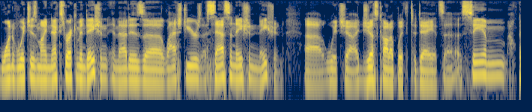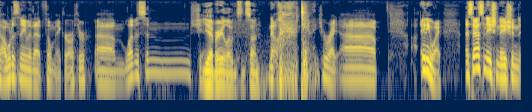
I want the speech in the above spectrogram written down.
one of which is my next recommendation, and that is uh, last year's Assassination Nation. Uh, which uh, I just caught up with today. It's uh, Sam. Oh God, what is the name of that filmmaker? Arthur um, Levinson. Shit. Yeah, Barry Levinson's son. No, damn it, you're right. Uh, anyway, Assassination Nation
